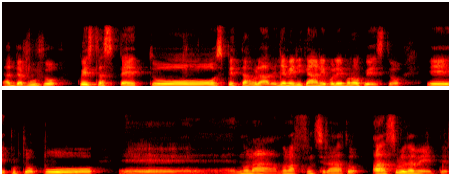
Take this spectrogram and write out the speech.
abbia avuto questo aspetto spettacolare. Gli americani volevano questo e purtroppo eh, non, ha, non ha funzionato assolutamente.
